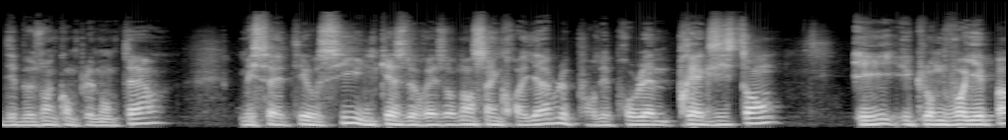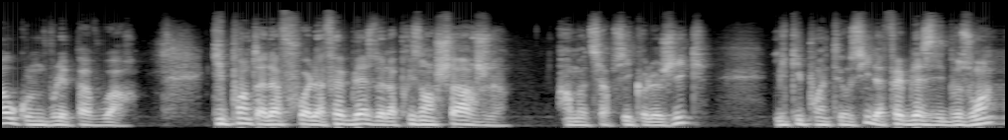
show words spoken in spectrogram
des besoins complémentaires, mais ça a été aussi une caisse de résonance incroyable pour des problèmes préexistants et, et que l'on ne voyait pas ou qu'on ne voulait pas voir, qui pointent à la fois la faiblesse de la prise en charge en matière psychologique, mais qui pointait aussi la faiblesse des besoins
